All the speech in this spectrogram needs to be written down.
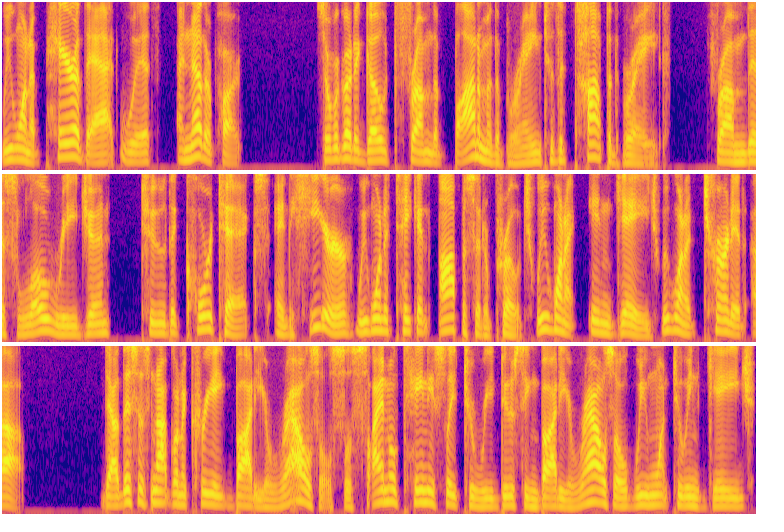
we want to pair that with another part. So we're going to go from the bottom of the brain to the top of the brain, from this low region to the cortex. And here we want to take an opposite approach. We want to engage, we want to turn it up. Now, this is not going to create body arousal. So, simultaneously to reducing body arousal, we want to engage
